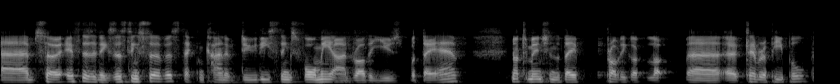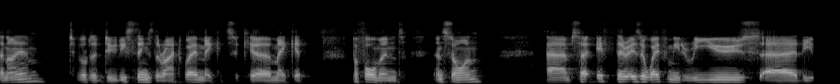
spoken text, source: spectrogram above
Um, so if there's an existing service that can kind of do these things for me, I'd rather use what they have. Not to mention that they've probably got a lot uh, uh, cleverer people than I am to be able to do these things the right way, make it secure, make it performant, and so on. Um, so if there is a way for me to reuse uh, the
